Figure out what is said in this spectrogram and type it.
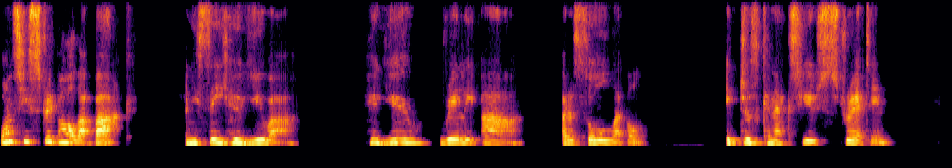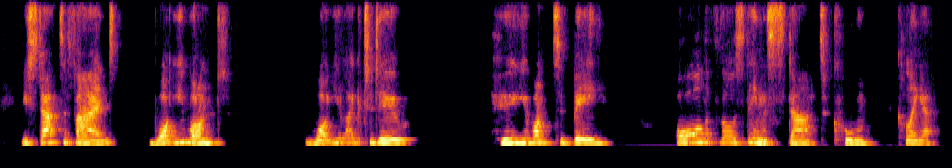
Once you strip all that back and you see who you are, who you really are at a soul level, it just connects you straight in. You start to find what you want, what you like to do, who you want to be. All of those things start to come clear.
